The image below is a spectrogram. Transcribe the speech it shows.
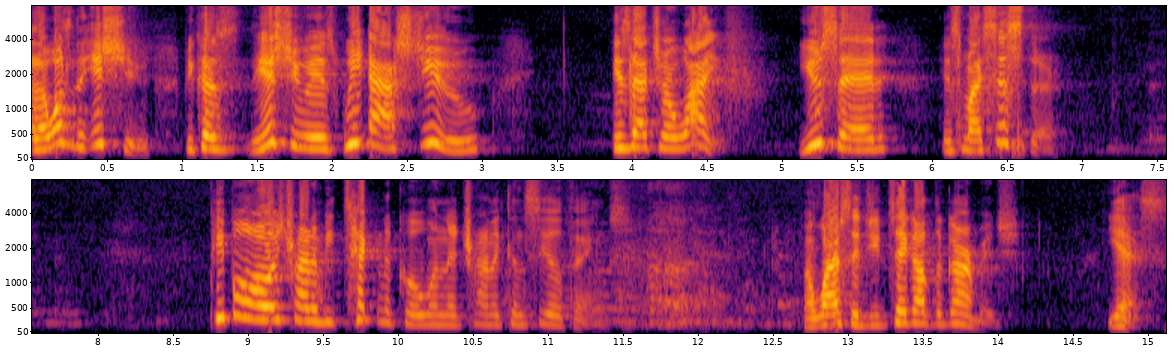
that wasn't the issue because the issue is we asked you, is that your wife? You said, it's my sister. People are always trying to be technical when they're trying to conceal things. My wife said, You take out the garbage. Yes.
